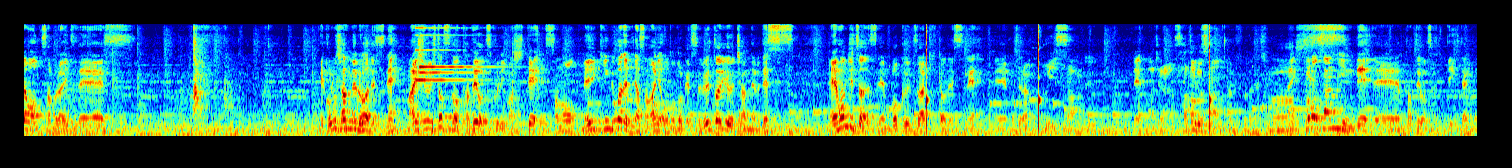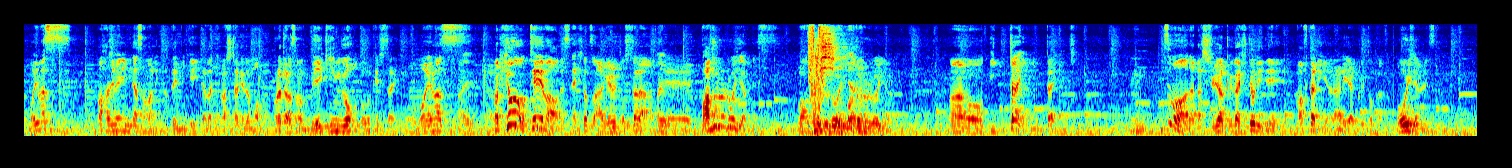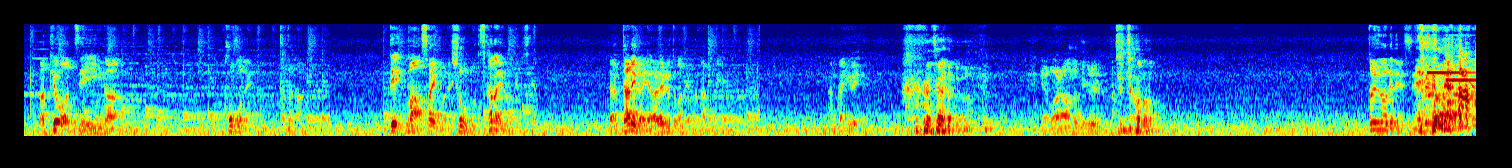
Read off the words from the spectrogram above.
はいどうもサムライズです。えこのチャンネルはですね毎週一つの盾を作りましてそのメイキングまで皆様にお届けするというチャンネルです。え本日はですね僕ザキとですね、えこちらグイさんであちらサトルさん。よろしくお願いします、はい、この3人で、えー盾を作っていきたいと思います。まあ、初めに皆様に盾見ていただきましたけどもこれからそのメイキングをお届けしたいと思います、はい。まあ、今日のテーマをですね一つ挙げるとしたら、えーバトルロイヤルです。バトルロイヤルあ、あの1対1対1いつもはなんか主役が1人で、まあ、2人やられ役とか多いじゃないですか、まあ、今日は全員が個々で戦う。でまあ最後まで勝負はつかないわけですけどだから誰がやられるとかではなくてなんか言えよ。いや笑わんとってくれる。ちょっと。というわけでですね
